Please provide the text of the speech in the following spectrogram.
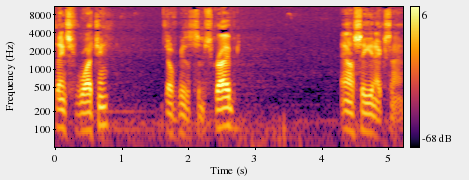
Thanks for watching. Don't forget to subscribe, and I'll see you next time.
